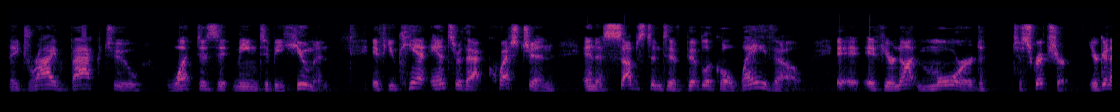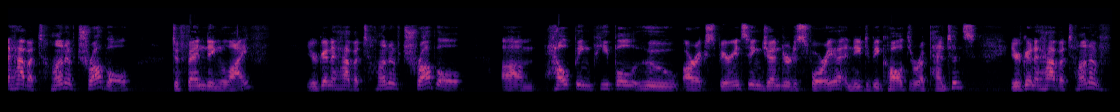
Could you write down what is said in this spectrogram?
They drive back to what does it mean to be human? If you can't answer that question in a substantive biblical way, though, if you're not moored to Scripture, you're going to have a ton of trouble defending life. You're going to have a ton of trouble um, helping people who are experiencing gender dysphoria and need to be called to repentance. You're going to have a ton of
